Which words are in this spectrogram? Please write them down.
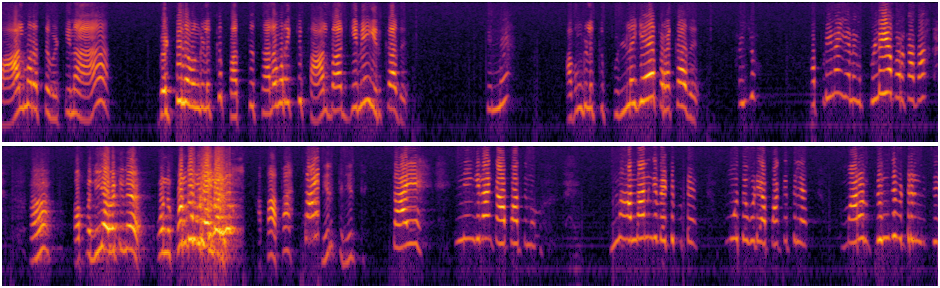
பால் மரத்தை வெட்டினா வெட்டினவங்களுக்கு பத்து தலைமுறைக்கு பால் பாக்கியமே இருக்காது. என்ன? அவங்களுக்கு பிள்ளையே பிறக்காது. ஐயோ அப்படின்னா எனக்கு பிள்ளைய பிறக்காதா? அப்ப நீயா வெட்டின? உன்னை கொண்டு விடுவாங்க அப்பா அப்பா நிறுத்து நிறுத்து. தாயே நீங்க தான் காப்பாத்தணும். நான் தானுங்க வெட்டிப்புட்டேன் மூத்த குடியா பக்கத்துல மரம் பிஞ்சு விட்டு இருந்துச்சு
